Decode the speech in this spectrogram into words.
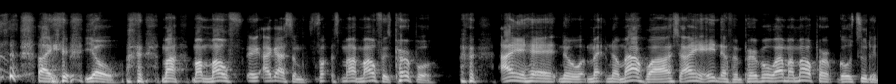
like, yo, my my mouth, I got some. My mouth is purple. I ain't had no no mouthwash. I ain't ate nothing purple. Why my mouth purple? Go to the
